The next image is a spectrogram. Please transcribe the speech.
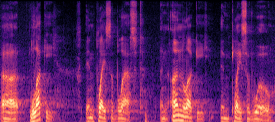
uh, lucky in place of blessed and unlucky in place of woe.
